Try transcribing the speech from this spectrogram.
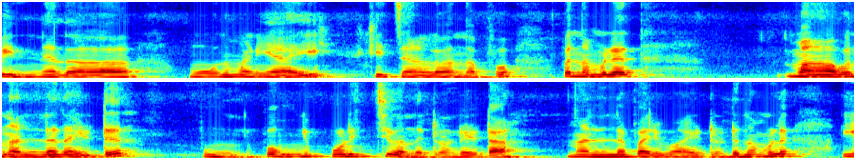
പിന്നെ അതാ മൂന്ന് മണിയായി കിച്ചണിൽ വന്നപ്പോൾ അപ്പം നമ്മുടെ മാവ് നല്ലതായിട്ട് പൊങ്ങി പൊങ്ങി പൊളിച്ച് വന്നിട്ടുണ്ട് കേട്ടോ. നല്ല പരുവമായിട്ടുണ്ട് നമ്മൾ ഈ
